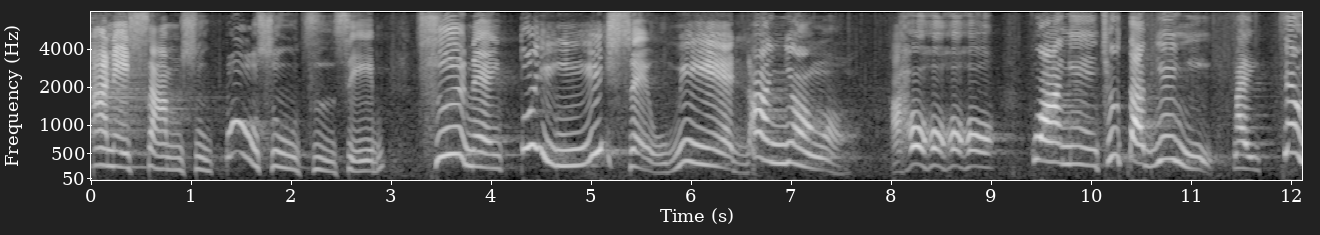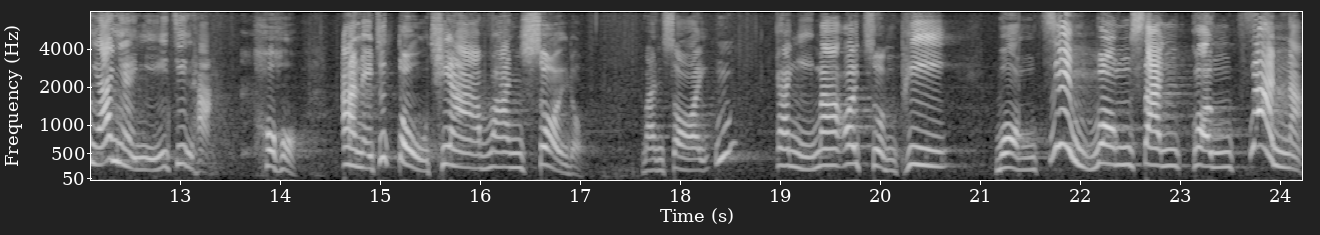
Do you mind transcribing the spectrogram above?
安尼三叔报叔之心，此人对你消灭。安样哦？啊，好好好好，寡人就答应你，来照样让你进行。呵呵，安尼就多谢万岁咯，万岁。嗯，今日嘛爱准备王金王山观战呐，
